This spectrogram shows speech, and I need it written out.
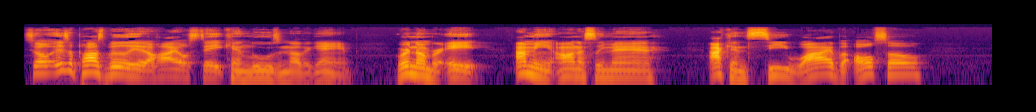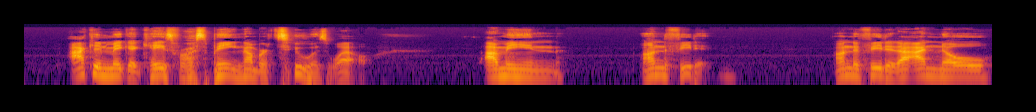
So it's a possibility that Ohio State can lose another game. We're number eight. I mean, honestly, man, I can see why, but also I can make a case for us being number two as well. I mean, undefeated. Undefeated. I, I know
